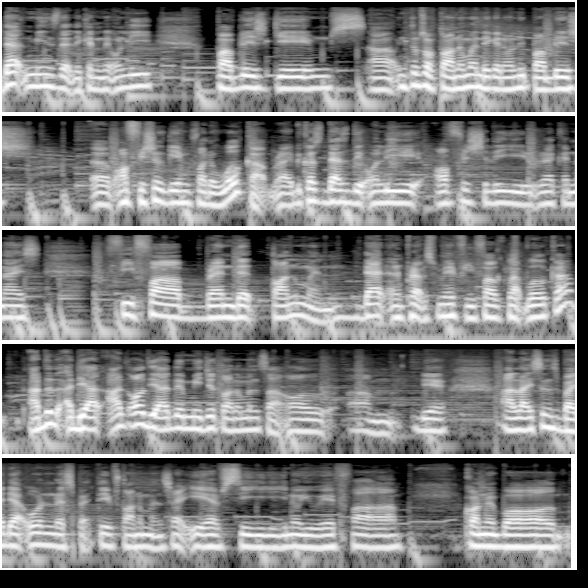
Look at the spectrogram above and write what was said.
that means that they can only publish games uh, in terms of tournament. They can only publish uh, official game for the World Cup, right? Because that's the only officially recognized FIFA branded tournament. That and perhaps maybe FIFA Club World Cup. Other the, all the other major tournaments are all um, they are licensed by their own respective tournaments, right? AFC, you know, UEFA, CONMEBOL,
